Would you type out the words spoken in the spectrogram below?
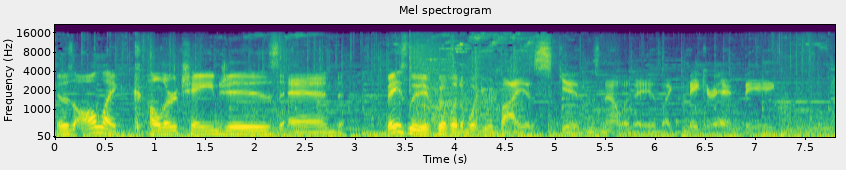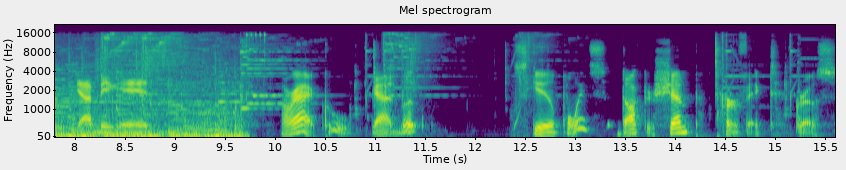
It was all like color changes and basically the equivalent of what you would buy as skins nowadays, like make your head big. Got big head. Alright, cool. Got book. Skill points. Dr. Shemp. Perfect. Gross.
